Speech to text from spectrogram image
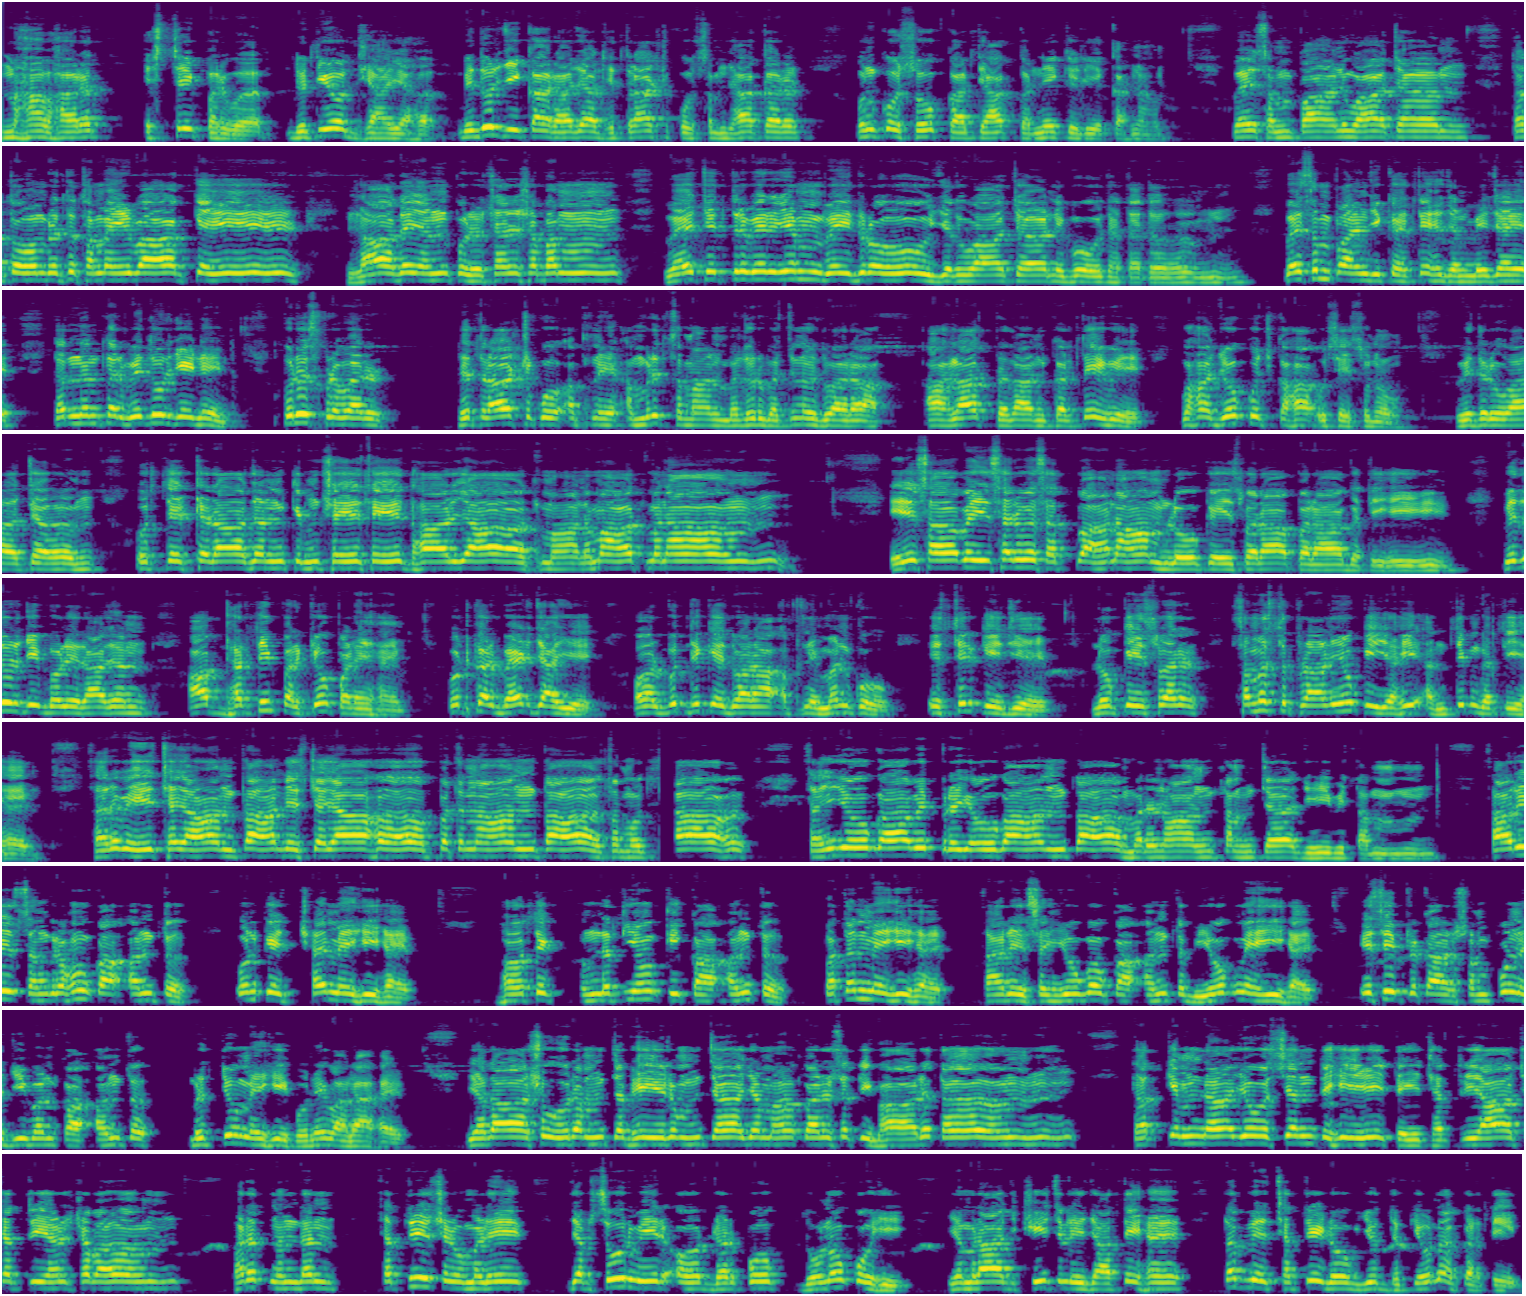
महाभारत स्त्री पर्व द्वितीयोध्याय। विदुर जी का राजा धृतराष्ट्र को समझाकर उनको शोक का त्याग करने के लिए कहना, वै सम्पावाच तथो मृत समय वाक्य लादयन पुरुषर्षभम वै चित्रवीर्यम वैद्रो यदुवाच निबोध तत् वै सम्पान जी कहते हैं, जन्मे जय। तदनंतर विदुर जी ने पुरुष प्रवर धृतराष्ट्र को अपने अमृत समान मधुर वचनों द्वारा आह्लाद प्रदान करते हुए वहाँ जो कुछ कहा उसे सुनो। विदुर्वाच, उत्तिष्ठ राजन किम शेषे धार्यात्मात्मना ऐसा वै सर्वसत्वानाम लोकेश्वरा परागति। विदुर जी बोले, राजन, आप धरती पर क्यों पड़े हैं? उठकर बैठ जाइए और बुद्धि के द्वारा अपने मन को स्थिर कीजिए। लोकेश्वर, समस्त प्राणियों की यही अंतिम गति है। सर्वे क्षयांता निश्चया पतनाता समुद्रा संयोगा विप्रयोगांता मरणांतम च जीवितम। सारे संग्रहों का अंत उनके क्षय में ही है। भौतिक उन्नतियों की का अंत पतन में ही है। सारे संयोगों का अंत वियोग में ही है। इसी प्रकार संपूर्ण जीवन का अंत मृत्यु में ही होने वाला है। यदा शूरम च भीरुम च यम कर्षति भारत। तत्किम न योष्यंति ते क्षत्रिया क्षत्रिय भरत नंदन क्षत्रिय शिरोमणे जब सूरवीर और डरपोक दोनों को ही यमराज खींच ले जाते हैं, तब वे क्षत्रिय लोग युद्ध क्यों न करते?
